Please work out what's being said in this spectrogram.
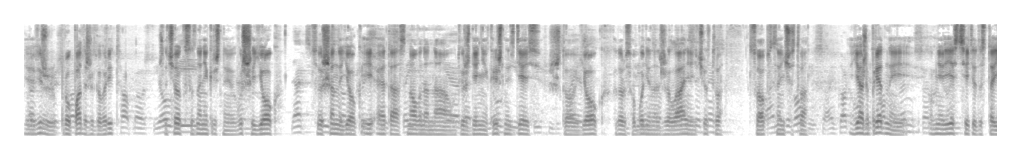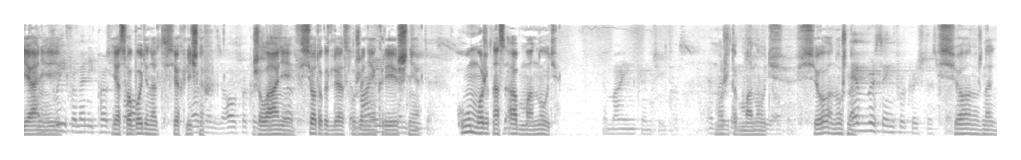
я вижу, Прабхупада же говорит, что человек в сознании Кришны — высший йог, совершенный йог, и это основано на утверждении Кришны здесь, что йог, который свободен от желаний и чувства собственничество. Я же преданный, у меня есть все эти достояния, и я свободен от всех личных желаний, все только для служения Кришне. Ум может нас обмануть, может обмануть. Все нужно, все нужно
